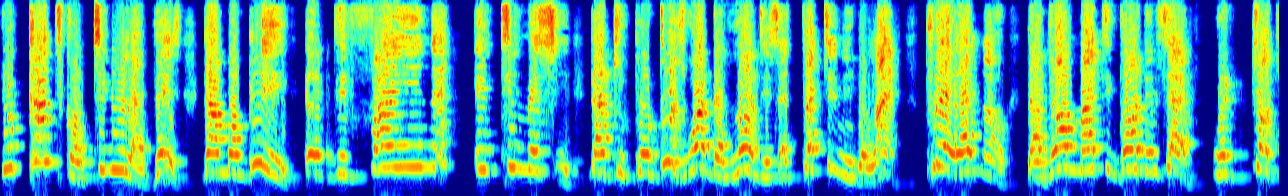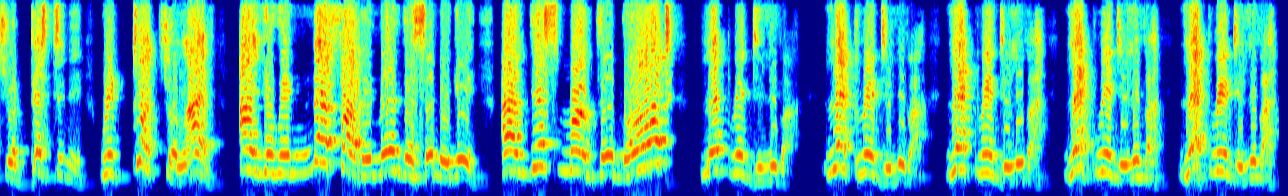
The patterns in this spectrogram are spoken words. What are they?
you can't continue like this. There must be a divine intimacy that to produce what the Lord is expecting in your life. Pray right now that the Almighty God Himself will touch your destiny, will touch your life, and you will never remain the same again. And this month, oh God, let me deliver. Let me deliver. Let me deliver. Let me deliver. Let me deliver.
